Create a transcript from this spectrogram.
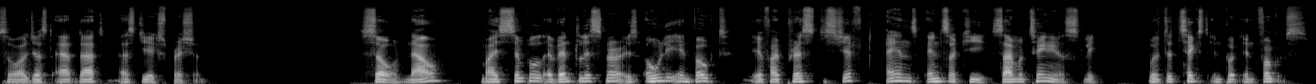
so I'll just add that as the expression. So now my simple event listener is only invoked if I press the shift and enter key simultaneously with the text input in focus.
